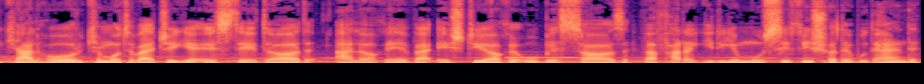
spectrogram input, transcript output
کلهور که متوجه استعداد، علاقه و اشتیاق او به ساز و فراگیری موسیقی شده بودند،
